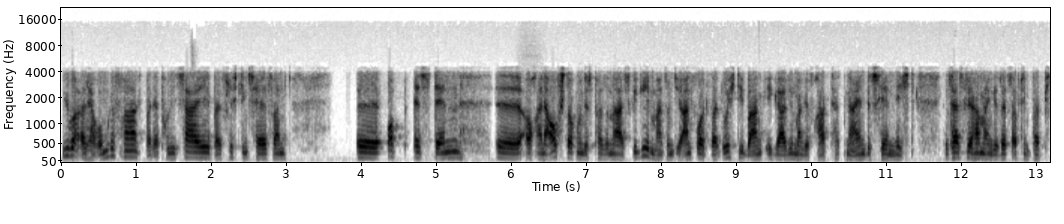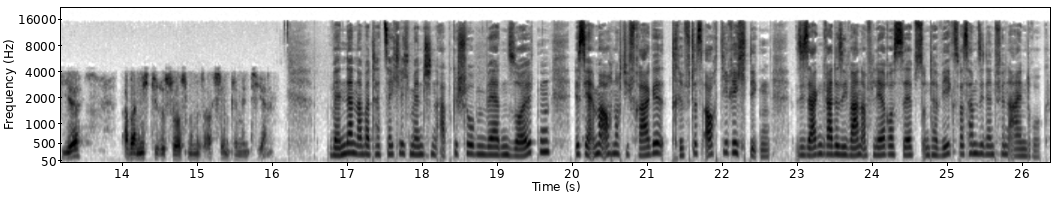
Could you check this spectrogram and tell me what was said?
überall herumgefragt, bei der Polizei, bei Flüchtlingshelfern, äh, ob es denn äh, auch eine Aufstockung des Personals gegeben hat. Und die Antwort war durch die Bank, egal wie man gefragt hat, nein, bisher nicht. Das heißt, wir haben ein Gesetz auf dem Papier, aber nicht die Ressourcen, um es auch zu implementieren. Wenn dann aber tatsächlich Menschen abgeschoben werden sollten, ist ja immer auch noch die Frage, trifft es auch die Richtigen? Sie sagen gerade, Sie waren auf Leros selbst unterwegs. Was haben Sie denn für einen Eindruck?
